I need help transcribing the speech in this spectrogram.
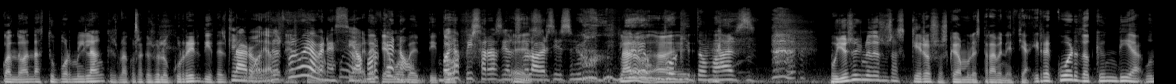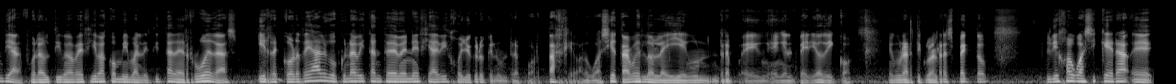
cuando andas tú por Milán, que es una cosa que suele ocurrir, dices, Claro, voy a después voy a Venecia, ¿por qué no? momentito. Voy a pisar hacia el suelo a ver si se Claro, un eh, poquito más. Pues yo soy uno de esos asquerosos que va a molestar a Venecia. Y recuerdo que un día, un día fue la última vez, iba con mi maletita de ruedas y recordé algo que un habitante de Venecia dijo, yo creo que en un reportaje o algo así, otra vez lo leí en, un, en, en el periódico, en un artículo al respecto, y dijo algo así que era eh,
